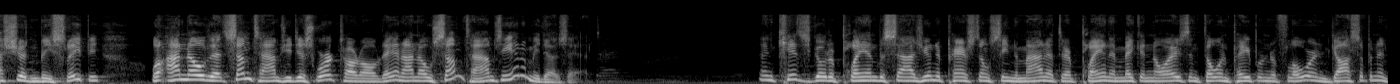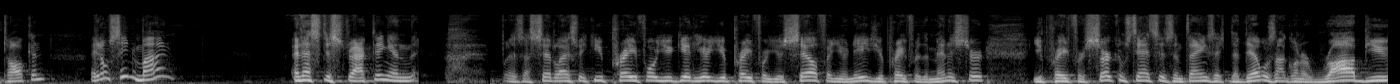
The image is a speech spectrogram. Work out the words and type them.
I shouldn't be sleepy. Well, I know that sometimes you just worked hard all day, and I know sometimes the enemy does that. And kids go to playing beside you, and the parents don't seem to mind that they're playing and making noise and throwing paper on the floor and gossiping and talking. They don't seem to mind. And that's distracting. And as I said last week, you pray for you get here. You pray for yourself and your needs. You pray for the minister. You pray for circumstances and things that the devil's not going to rob you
